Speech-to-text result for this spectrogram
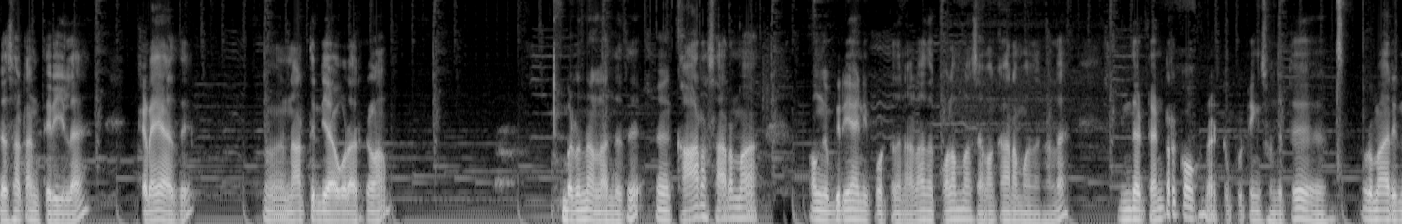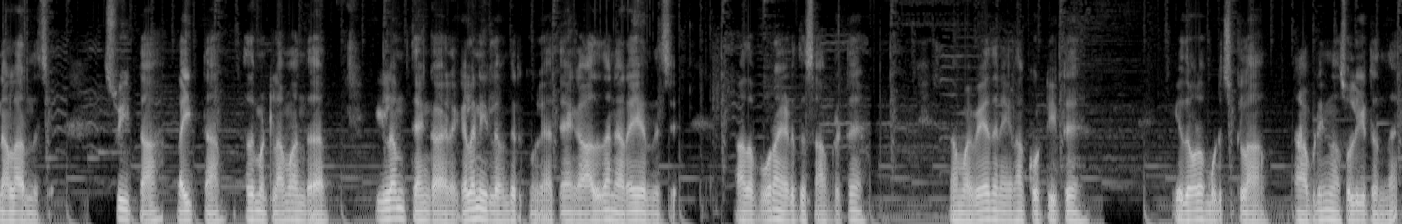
டெசர்ட்டான்னு தெரியல. கிடையாது. நார்த் இந்தியா கூட இருக்கலாம். பட் வந்து நல்லா இருந்தது. அஹ், காரம் சாரமாக அவங்க பிரியாணி போட்டதுனால அந்த குழம்பா செம காரமாக இருந்ததுனால இந்த டெண்டர் கோகோனட் புட்டிங்ஸ் வந்துட்டு ஒரு மாதிரி நல்லா இருந்துச்சு. ஸ்வீட்டாக லைட்டாக அது மட்டும் இல்லாமல் அந்த இளம் தேங்காய் இளநீரில் வந்து இருக்கும் இல்லையா தேங்காய் அதுதான் நிறைய இருந்துச்சு. அதை பூரா எடுத்து சாப்பிட்டுட்டு நம்ம வேதனையெல்லாம் கொட்டிட்டு இதோடு முடிச்சுக்கலாம் அப்படின்னு நான் சொல்லிக்கிட்டு இருந்தேன்.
